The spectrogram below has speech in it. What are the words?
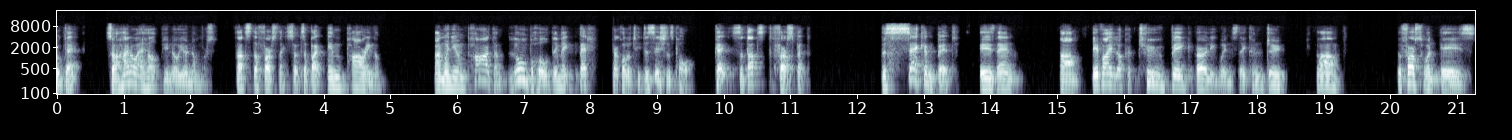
Okay. So how do I help you know your numbers? That's the first thing. So it's about empowering them. And when you empower them, lo and behold, they make better quality decisions, Paul. Okay. So that's the first bit. The second bit is then um, if I look at two big early wins they can do. Um, the first one is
